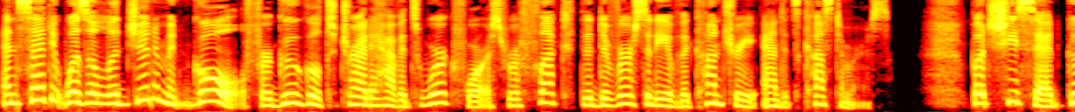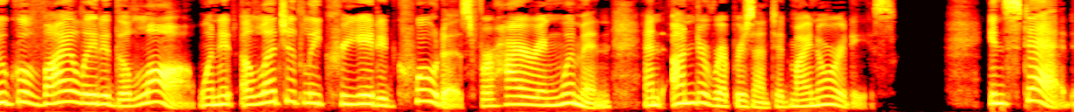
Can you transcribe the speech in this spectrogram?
and said it was a legitimate goal for Google to try to have its workforce reflect the diversity of the country and its customers. But she said Google violated the law when it allegedly created quotas for hiring women and underrepresented minorities. Instead,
